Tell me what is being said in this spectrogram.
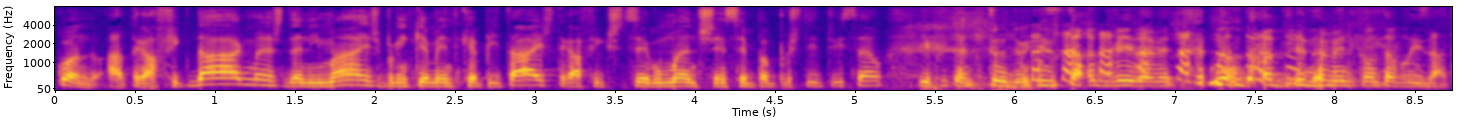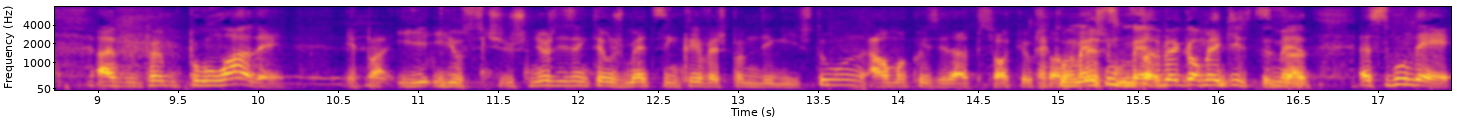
Quando há tráfico de armas, de animais, branqueamento de capitais, tráficos de seres humanos sem ser para prostituição e, portanto, tudo isso está devidamente, não está devidamente contabilizado. Ah, por- um lado é. epá, e, e os, os senhores dizem que têm uns métodos incríveis para medir isto. Há uma curiosidade pessoal que eu gostava como é mesmo de saber como é que isto se mede. Exato. A segunda é,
